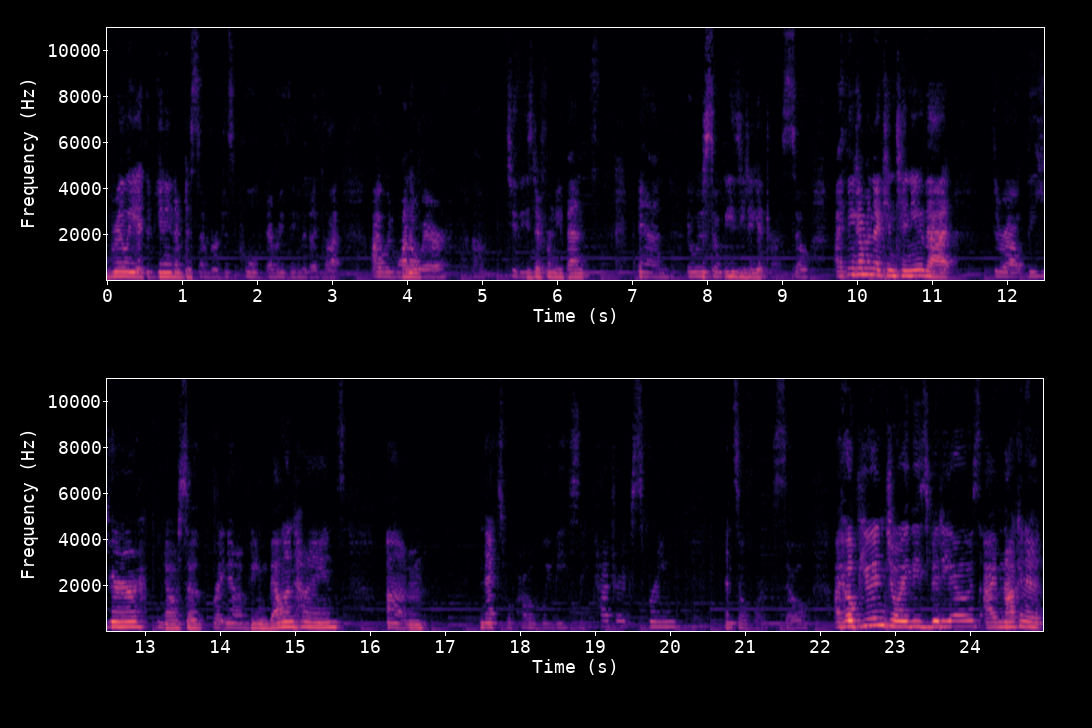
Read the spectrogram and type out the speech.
really at the beginning of December just pulled everything that I thought I would want to wear um, to these different events, and it was so easy to get dressed. So I think I'm going to continue that throughout the year. You know, so right now I'm doing Valentine's. Um, next will probably be St. Patrick's, spring, and so forth. So I hope you enjoy these videos. I'm not going to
